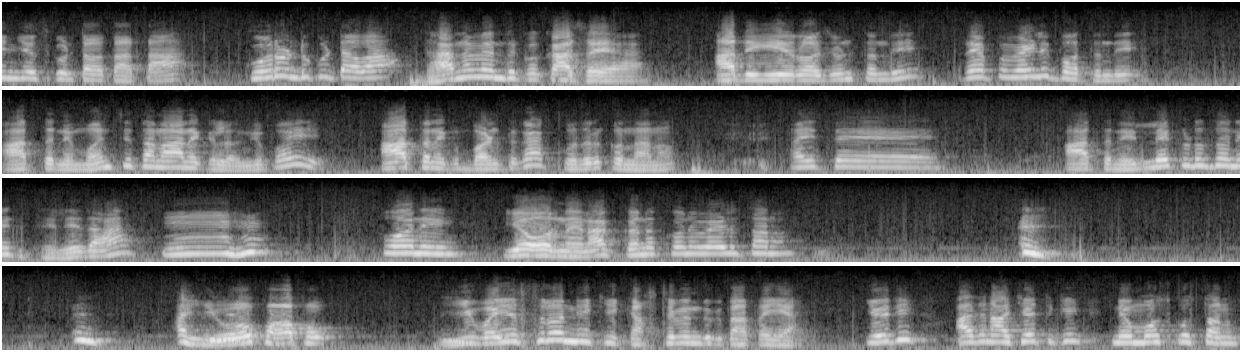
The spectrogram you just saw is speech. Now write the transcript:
ఏం చేసుకుంటావు తాత? కూర వండుకుంటావా? ధనం ఎందుకు కాసయ్య? అది ఈ రోజు ఉంటుంది రేపు వెళ్ళిపోతుంది. అతని మంచితనానికి లొంగిపోయి అతనికి బంటుగా కుదురుకున్నాను. అయితే అతని ఇల్లు ఎక్కడుందో నీకు తెలీదా. పోనీ ఎవరినైనా కనుక్కొని వెళ్తాను. అయ్యో పాపం ఈ వయస్సులో నీకు ఈ కష్టం ఎందుకు తాతయ్య? ఏది? అది నా చేతికి నేను మోసుకొస్తాను.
